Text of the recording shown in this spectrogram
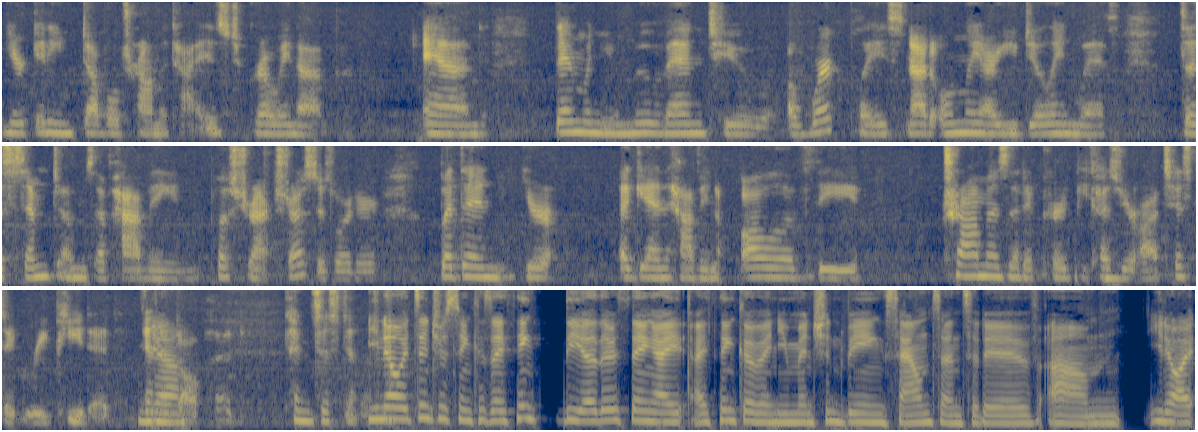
you're getting double traumatized growing up and then when you move into a workplace not only are you dealing with the symptoms of having post traumatic stress disorder, but then you're again having all of the traumas that occurred because you're autistic repeated in yeah. adulthood consistently. You know, it's interesting because I think the other thing I, I think of, and you mentioned being sound sensitive, um, you know, I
